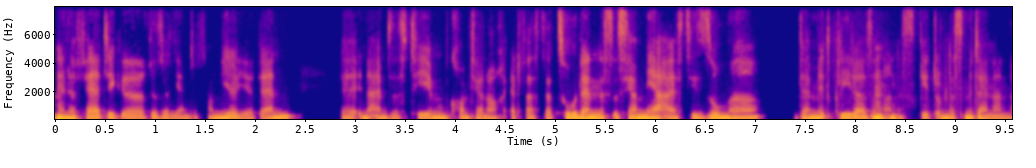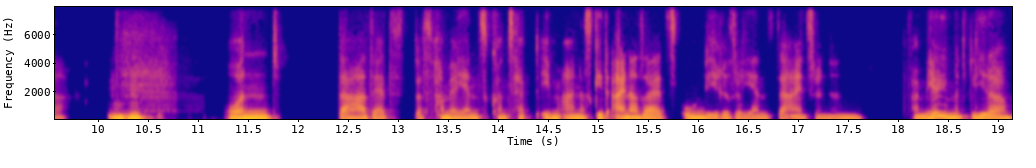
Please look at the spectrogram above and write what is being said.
eine mhm. fertige, resiliente Familie. Denn äh, in einem System kommt ja noch etwas dazu, denn es ist ja mehr als die Summe der Mitglieder, sondern mhm. es geht um das Miteinander. Mhm. Und da setzt das Familienzkonzept eben an. Es geht einerseits um die Resilienz der einzelnen Familienmitglieder,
